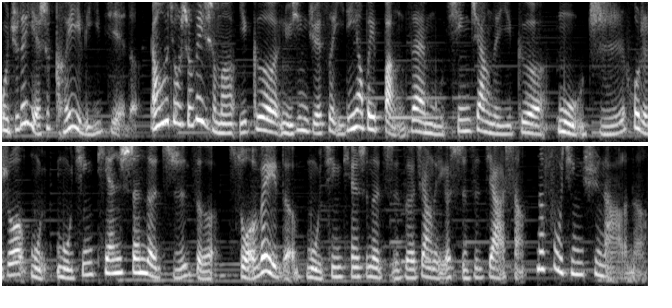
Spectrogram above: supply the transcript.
我觉得也是可以理解的。然后就是为什么一个女性角色一定要被绑在母亲这样的一个母职，或者说母母亲天生的职责，所谓的母亲天生的职责这样的一个十字架上？那父亲。去哪了呢？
